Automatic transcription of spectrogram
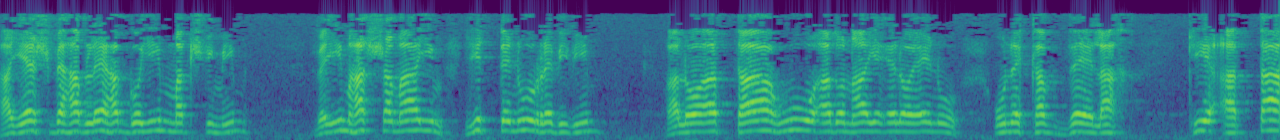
היש בהבלי הגויים מגשימים, ואם השמים ייתנו רביבים, הלא אתה הוא אדוני אלוהינו, ונקווה לך, כי אתה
